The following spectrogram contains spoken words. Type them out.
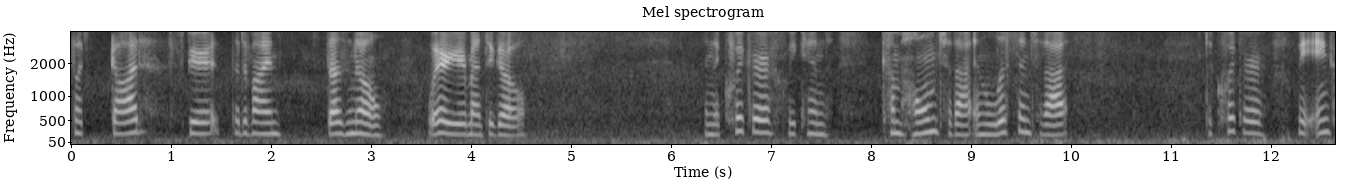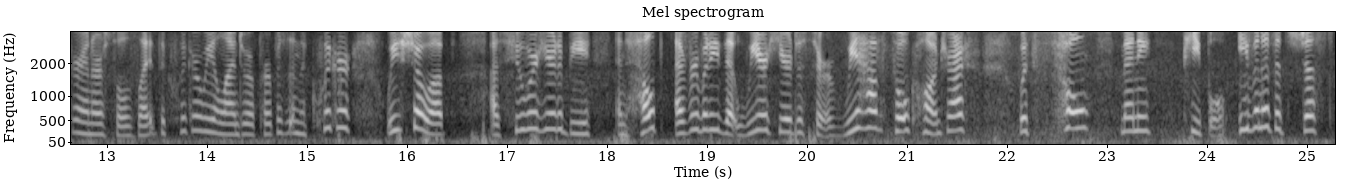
But God, Spirit, the divine, does know where you're meant to go. And the quicker we can come home to that and listen to that, the quicker we anchor in our soul's light, the quicker we align to our purpose, and the quicker we show up as who we're here to be and help everybody that we are here to serve. We have soul contracts with so many people, even if it's just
